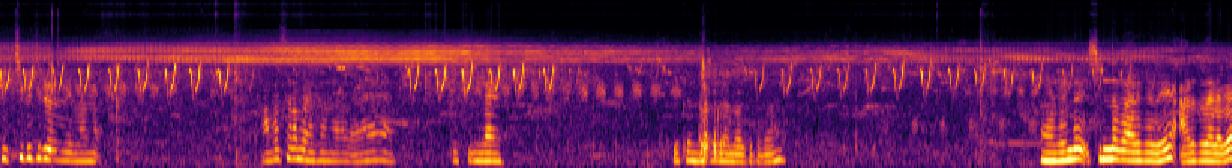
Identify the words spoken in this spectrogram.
பிச்சு பிச்சுட்டு வருது எல்லாமே. அவசரமாக இருக்கனால பிச்சுங்களா இப்போ இந்த. சைடில் நம்ம ரெண்டு சின்னதாக இருக்குது. அடுத்த தடவை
